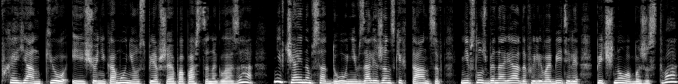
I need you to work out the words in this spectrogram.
в Хэян-Кё и еще никому не успевшая попасться на глаза, ни в чайном саду, ни в зале женских танцев, ни в службе нарядов или в обители печного божества,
